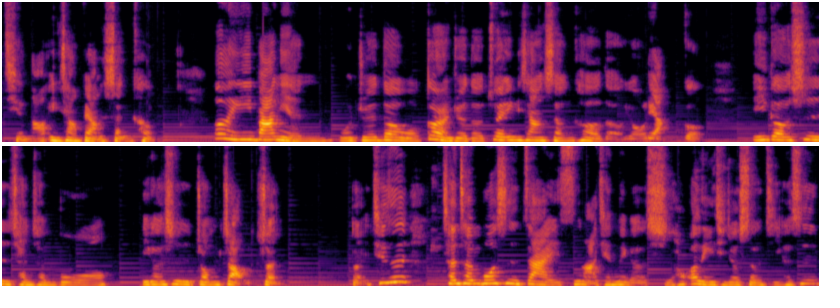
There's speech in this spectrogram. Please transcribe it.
迁，然后印象非常深刻。二零一八年，我觉得我个人觉得最印象深刻的有两个，一个是陈晨波，一个是钟兆政。对，其实陈澄波是在司马迁那个时候，二零一七就设计。可是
